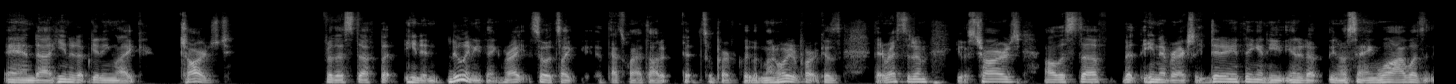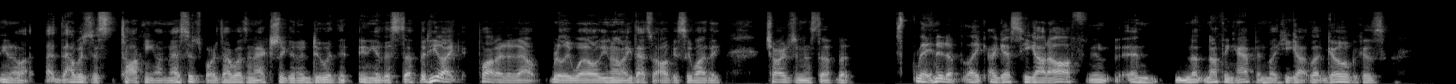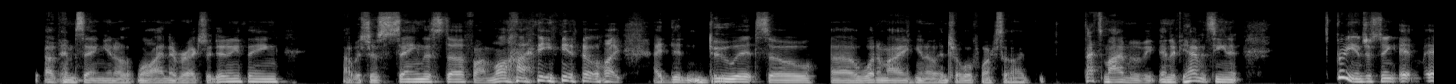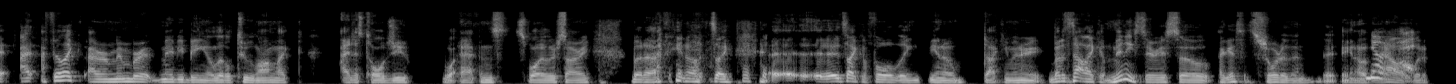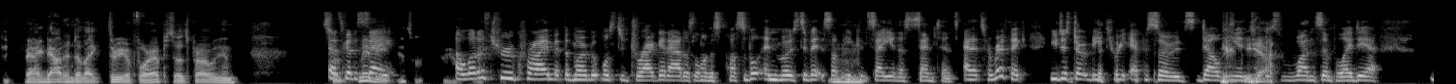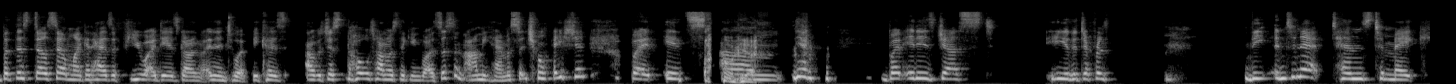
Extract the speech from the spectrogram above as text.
and uh, he ended up getting like charged for this stuff, but he didn't do anything, right? So it's like that's why I thought it fit so perfectly with Minority Report because they arrested him, he was charged, all this stuff, but he never actually did anything, and he ended up, you know, saying, "Well, I wasn't, you know, I, I was just talking on message boards, I wasn't actually going to do with it, any of this stuff." But he like plotted it out really well, you know, like that's obviously why they charged him and stuff. But they ended up like I guess he got off and, and n- nothing happened. Like he got let go because of him saying, you know, well, I never actually did anything. I was just saying this stuff online, you know, like I didn't do it. So uh, what am I, you know, in trouble for? So I, that's my movie. And if you haven't seen it, it's pretty interesting. It, it, I, I feel like I remember it maybe being a little too long. Like I just told you what happens. Spoiler, sorry, but uh, you know, it's like it's like a full length, you know, documentary, but it's not like a mini series. So I guess it's shorter than you know. No, now I- it would have been dragged out into like three or four episodes probably. And I was going to say, a lot of true crime at the moment wants to drag it out as long as possible, and most of it is something Mhm. you can say in a sentence, and it's horrific. You just don't need three episodes delving into Yeah. this one simple idea. But this does sound like it has a few ideas going into it because I was just the whole time I was thinking, well, is this an Armie Hammer situation? But it's Oh, yeah. um yeah. but it is just yeah, the difference. The internet tends to make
